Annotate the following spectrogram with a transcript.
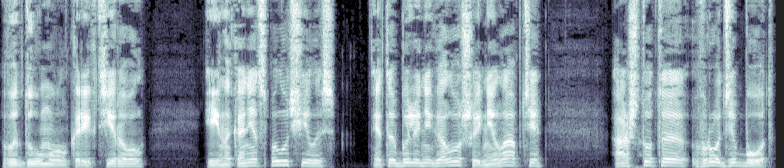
выдумывал, корректировал, и, наконец, получилось. Это были не галоши, не лапти, а что-то вроде бот,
